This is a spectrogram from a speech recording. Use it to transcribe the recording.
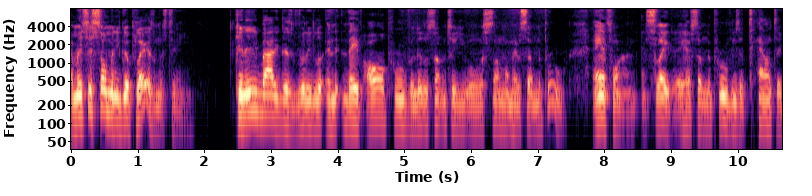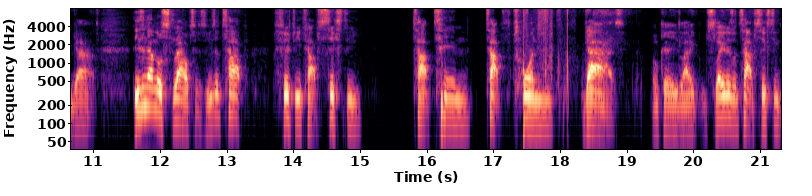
I mean, it's just so many good players on this team. Can anybody just really look and they've all proved a little something to you, or some of them have something to prove. Antoine and Slater, they have something to prove. These are talented guys. These are not no slouches. These are top fifty, top sixty, top ten, top twenty guys. Okay, like Slater's a top sixty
